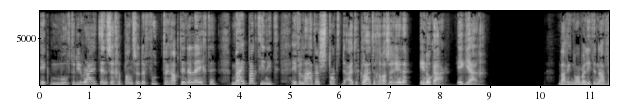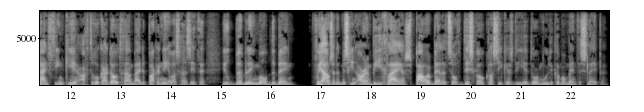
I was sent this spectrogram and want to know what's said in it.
Ik move to the right en zijn gepanzerde voet trapt in de leegte. Mij pakt hij niet. Even later stort de uit de kluiten gewassen ridder in elkaar. Ik juich. Waar ik normaliter na vijftien keer achter elkaar doodgaan bij de pakken neer was gaan zitten, hield Bubbling me op de been. Voor jou zijn het misschien R&B-glijers, power ballads of disco-klassiekers die je door moeilijke momenten slepen.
